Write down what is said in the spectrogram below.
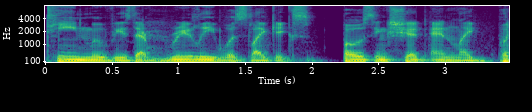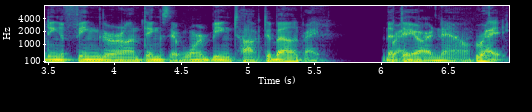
teen movies that really was like exposing shit and like putting a finger on things that weren't being talked about. Right. That they are now. Right.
